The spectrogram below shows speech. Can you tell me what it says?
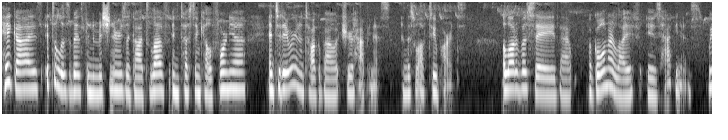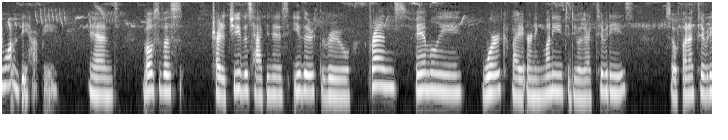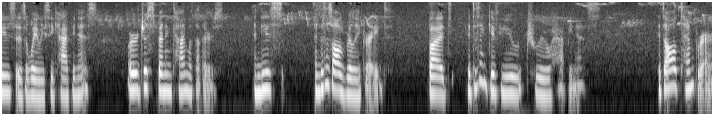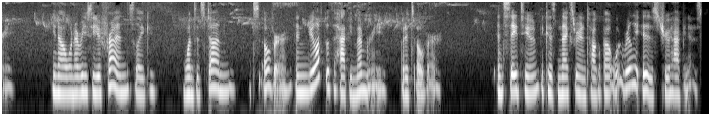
Hey guys, it's Elizabeth from the Missionaries of God's Love in Tustin, California, and today we're going to talk about true happiness, and this will have two parts. A lot of us say that a goal in our life is happiness. We want to be happy, and most of us try to achieve this happiness either through friends, family, work by earning money to do other activities, so, fun activities is a way we seek happiness, or just spending time with others. And these, and this is all really great, but it doesn't give you true happiness. It's all temporary. You know, whenever you see your friends, like, once it's done, it's over, and you're left with a happy memory, but it's over. And stay tuned because next we're going to talk about what really is true happiness.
